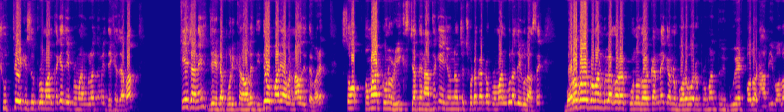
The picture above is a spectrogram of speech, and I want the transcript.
সূত্রের কিছু প্রমাণ থাকে, যে প্রমাণগুলো তুমি দেখে যাবা। কে জানে যে এটা পরীক্ষার হলে দিতেও পারে, আবার নাও দিতে পারে। সো তোমার কোনো রিস্ক যাতে না থাকে, এই জন্য হচ্ছে ছোটখাটো প্রমাণগুলো যেগুলো আছে, বড় বড় প্রমাণগুলো করার কোনো দরকার নাই, কারণ বড় বড় প্রমাণ তুমি বুয়েট বলো, ঢাবি বলো,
